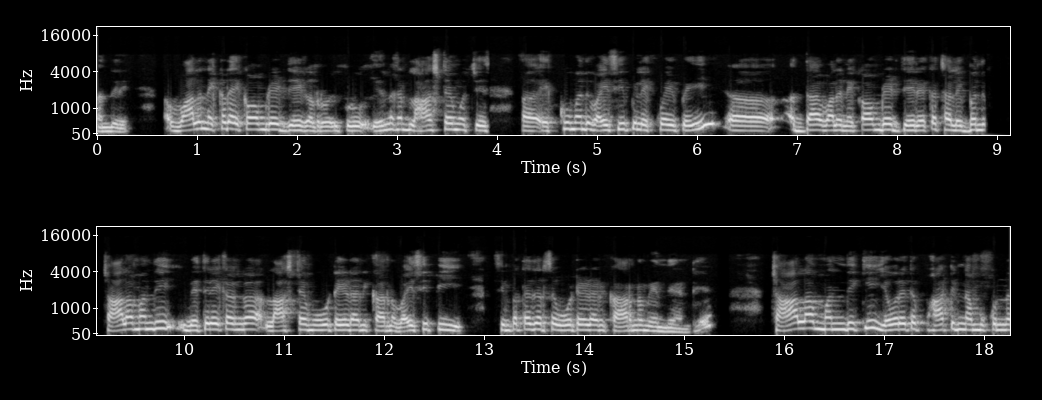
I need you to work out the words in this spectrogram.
మందిని. వాళ్ళని ఎక్కడ అకామిడేట్ చేయగలరు? ఇప్పుడు ఎందుకంటే లాస్ట్ టైం వచ్చేసి ఎక్కువ మంది వైసీపీలు ఎక్కువైపోయి దా- వాళ్ళని అకామిడేట్ చేయలేక చాలా ఇబ్బంది. చాలా మంది వ్యతిరేకంగా లాస్ట్ టైం ఓట్ వేయడానికి కారణం వైసీపీ సింపతైజర్స్ ఓట్ వేయడానికి కారణం ఏంటి అంటే చాలా మందికి ఎవరైతే పార్టీని నమ్ముకున్న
